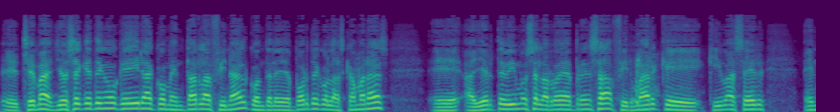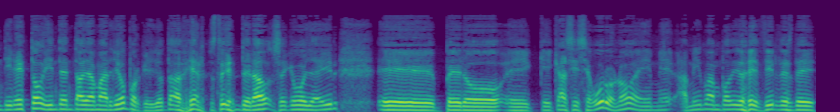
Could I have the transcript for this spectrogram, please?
Eh, Chema yo sé que tengo que ir a comentar la final con Teledeporte con las cámaras. Ayer te vimos en la rueda de prensa afirmar que, que iba a ser en directo. He intentado llamar yo porque yo todavía no estoy enterado, sé que voy a ir, eh, pero eh, que casi seguro, ¿no? Eh, a mí me han podido decir desde,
